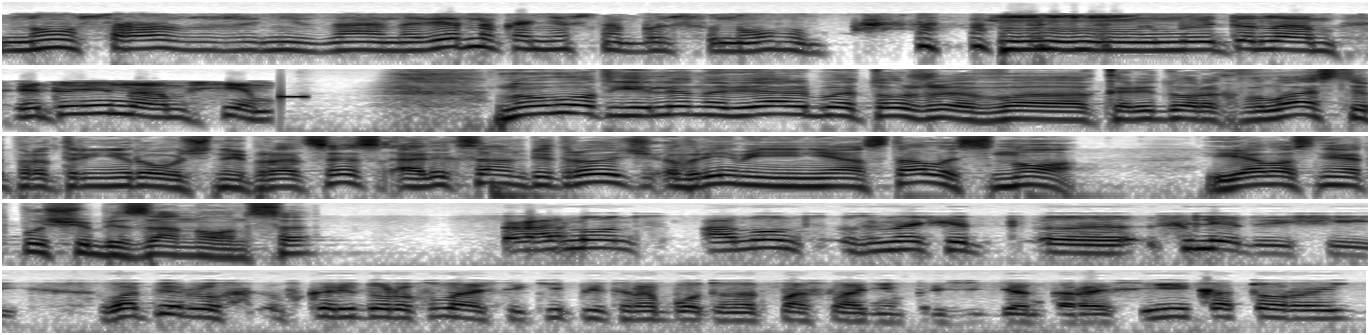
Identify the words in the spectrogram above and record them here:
Ну, сразу же, не знаю. Наверное, конечно, больше новым. Ну, это нам, это и нам всем. Ну вот, Елена Вяльба тоже в коридорах власти про тренировочный процесс. Александр Петрович, времени не осталось, но я вас не отпущу без анонса. Анонс, анонс, значит, э, следующий. Во-первых, в коридорах власти кипит работа над посланием президента России, который,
